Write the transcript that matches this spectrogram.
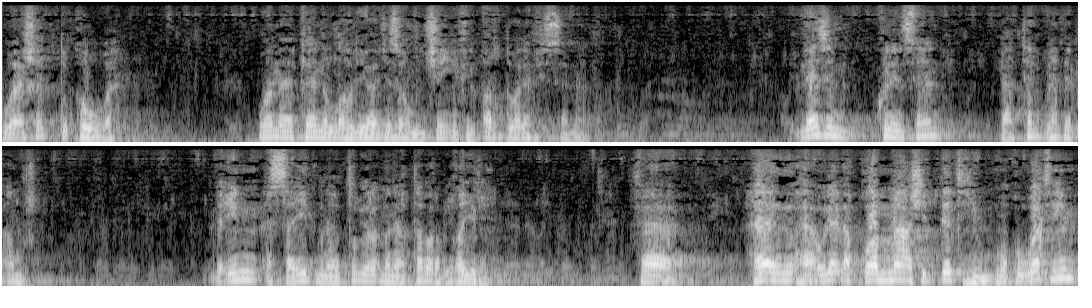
وأشد قوة. وما كان الله ليعجزه من شيء في الأرض ولا في السماء. لازم كل إنسان يعتبر بهذا الأمر. لأن السعيد من يعتبر, من يعتبر بغيره. فهؤلاء الأقوام مع شدتهم وقوتهم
